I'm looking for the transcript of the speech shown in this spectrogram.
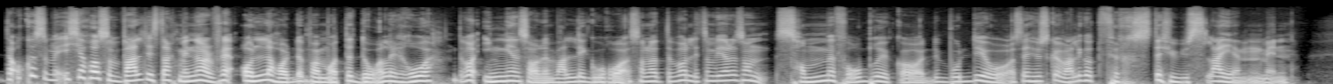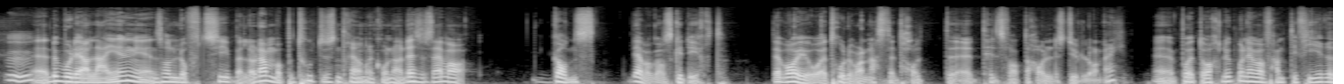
det er akkurat som jeg ikke har så veldig sterkt minne av det, fordi alle hadde på en måte dårlig råd. Det var ingen som hadde veldig god råd. sånn at det var sånn, Vi hadde sånn samme forbruk, og du bodde jo altså Jeg husker jo veldig godt første husleien min. Mm. Eh, Da bodde jeg alene i en sånn loftshybel, og den var på 2300 kroner. Det syns jeg var ganske, det var ganske dyrt. Det var jo, jeg tror det var nesten et halvt eh, tilsvarte halve studielån jeg, eh, på et år. Lurer på om det var 54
